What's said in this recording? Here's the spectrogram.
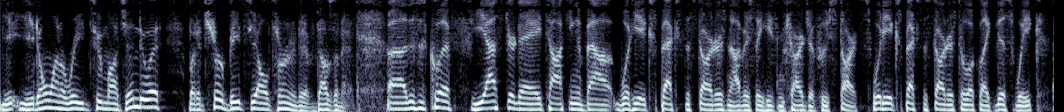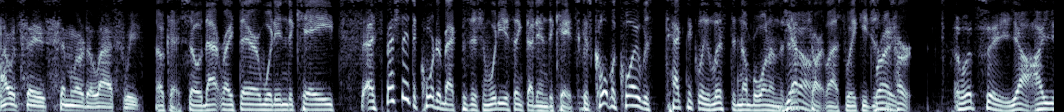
you, you don't want to read too much into it, but it sure beats the alternative, doesn't it? Uh, this is Kliff yesterday talking about what he expects the starters, and obviously he's in charge of who starts. What he expects the starters to look like this week. I would say similar to last week. Okay, so that right there would indicate, especially at the quarterback position, what do you think that indicates? Because Colt McCoy was technically listed number one on the yeah, depth chart last week. He just right. was hurt. Let's see. Yeah, I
